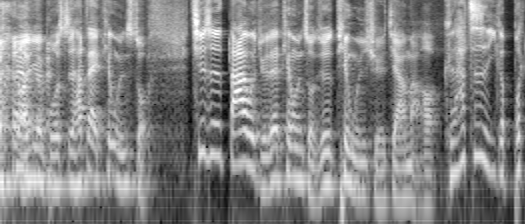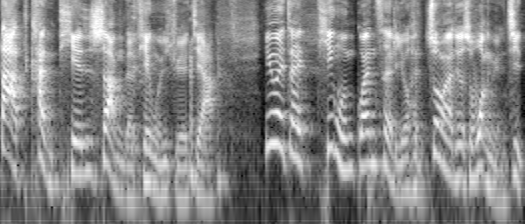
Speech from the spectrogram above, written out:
王岳博士他在天文所，其实大家会觉得天文所就是天文学家嘛哈，可是他这是一个不大看天上的天文学家。因为在天文观测里有很重要就是望远镜，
